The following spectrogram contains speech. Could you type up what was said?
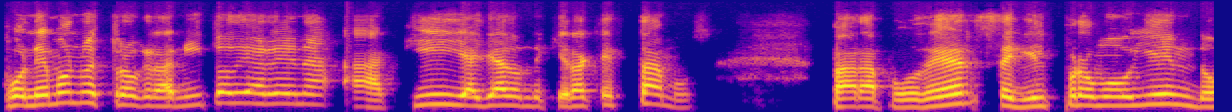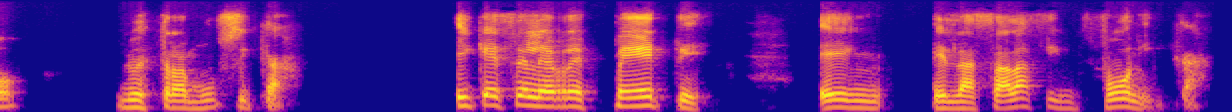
ponemos nuestro granito de arena aquí y allá, donde quiera que estamos, para poder seguir promoviendo nuestra música y que se le respete en, en la sala sinfónica.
